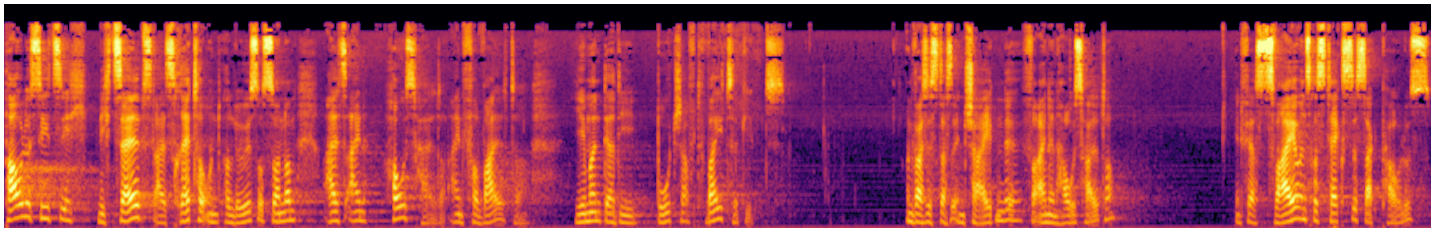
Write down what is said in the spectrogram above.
Paulus sieht sich nicht selbst als Retter und Erlöser, sondern als ein Haushalter, ein Verwalter, jemand, der die Botschaft weitergibt. Und was ist das Entscheidende für einen Haushalter? In Vers 2 unseres Textes sagt Paulus,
